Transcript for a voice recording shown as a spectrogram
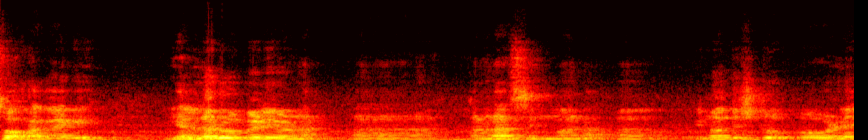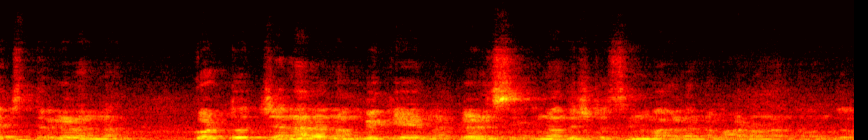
ಸೊ ಹಾಗಾಗಿ ಎಲ್ಲರೂ ಬೆಳೆಯೋಣ. ಕನ್ನಡ ಸಿನಿಮಾನ ಇನ್ನೊಂದಿಷ್ಟು ಒಳ್ಳೆ ಚಿತ್ರಗಳನ್ನ ಕೊಟ್ಟು ಜನರ ನಂಬಿಕೆಯನ್ನ ಗಳಿಸಿ ಇನ್ನೊಂದಿಷ್ಟು ಸಿನಿಮಾಗಳನ್ನ ಮಾಡೋಣ ಅನ್ನೋ ಒಂದು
